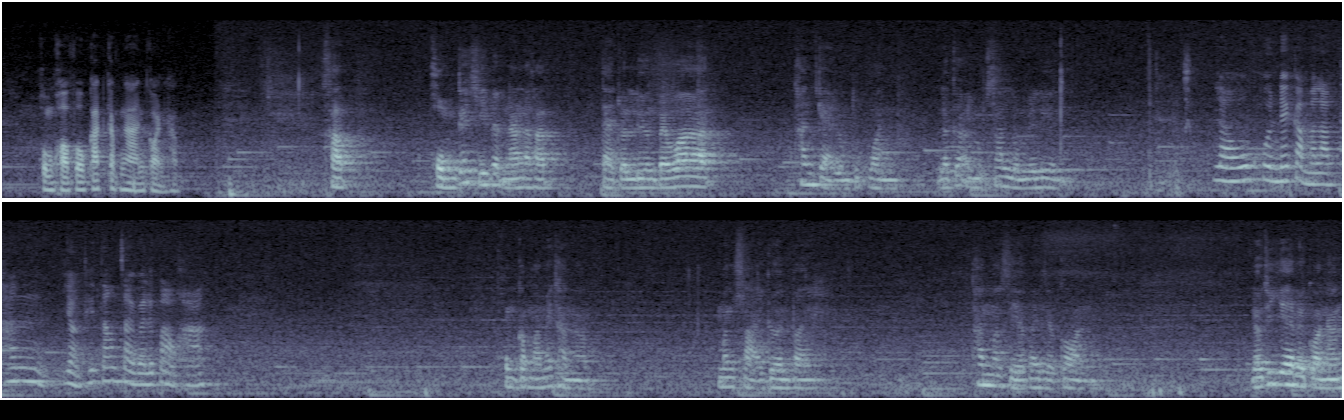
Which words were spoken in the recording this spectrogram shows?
ๆ ผมขอโฟกัสกับงานก่อนครับ ครับ ผมก็คิดแบบนั้นแหละครับ แต่จนลืมไปว่าท่านแก่ลงทุกวัน แล้วก็อายุสั้นลงเรื่อยแล้วคุณได้กลับมารับท่านอย่างที่ตั้งใจไว้หรือเปล่าคะ ๆ ผมกลับมาไม่ทันครับ มันสายเกินไป ท่านมาเสียไปเสียก่อน แล้วที่แย่ไปกว่านั้น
